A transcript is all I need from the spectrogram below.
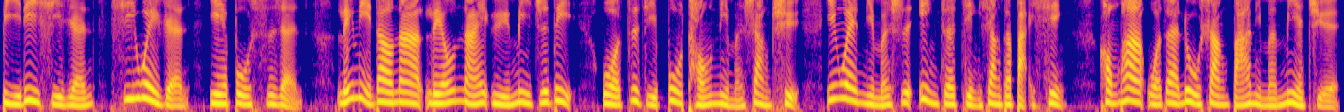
比利洗人、西魏人、耶布斯人，领你到那流奶与蜜之地。我自己不同你们上去，因为你们是应着景象的百姓，恐怕我在路上把你们灭绝。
